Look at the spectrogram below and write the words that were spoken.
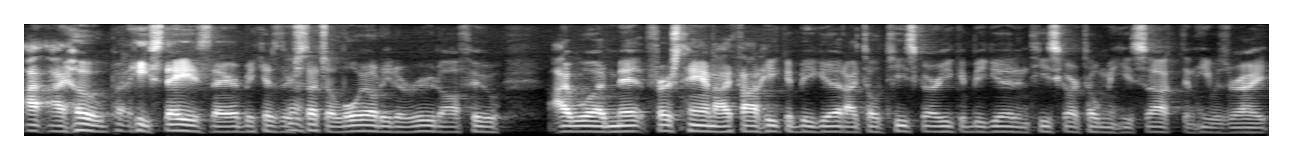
I, I hope he stays there because there's such a loyalty to Rudolph, who I will admit firsthand I thought he could be good. I told T Scar he could be good, and T Scar told me he sucked, and he was right.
